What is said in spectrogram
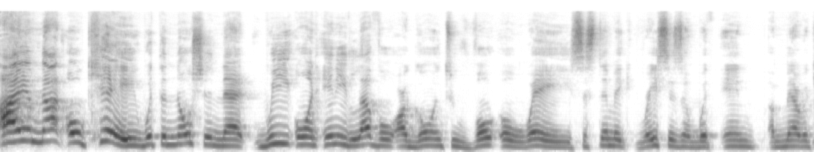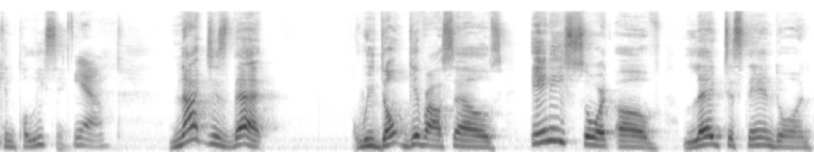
I am not okay with the notion that we on any level are going to vote away systemic racism within American policing. Yeah. Not just that, we don't give ourselves any sort of leg to stand on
